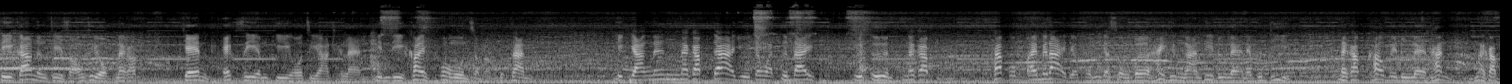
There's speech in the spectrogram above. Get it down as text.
491 4246 นะครับ เจน XCMG OCR Thailand ยินดีให้ข้อมูลสำหรับทุกท่าน อีกอย่างหนึ่งนะครับ ถ้าอยู่จังหวัดอื่นใดอื่นๆนะครับ ถ้าผมไปไม่ได้เดี๋ยวผมจะส่งเบอร์ให้ทีมงานที่ดูแลในพื้นที่นะครับ เข้าไปดูแลท่านนะครับ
